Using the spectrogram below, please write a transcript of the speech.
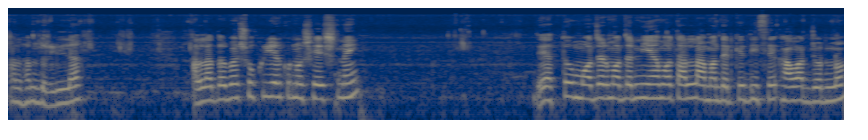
আলহামদুলিল্লাহ। আল্লাহ দরবার শুক্রিয়ার কোনো শেষ নেই। যে এত মজার মজার নিয়ামত আল্লাহ আমাদেরকে দিছে খাওয়ার জন্য।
